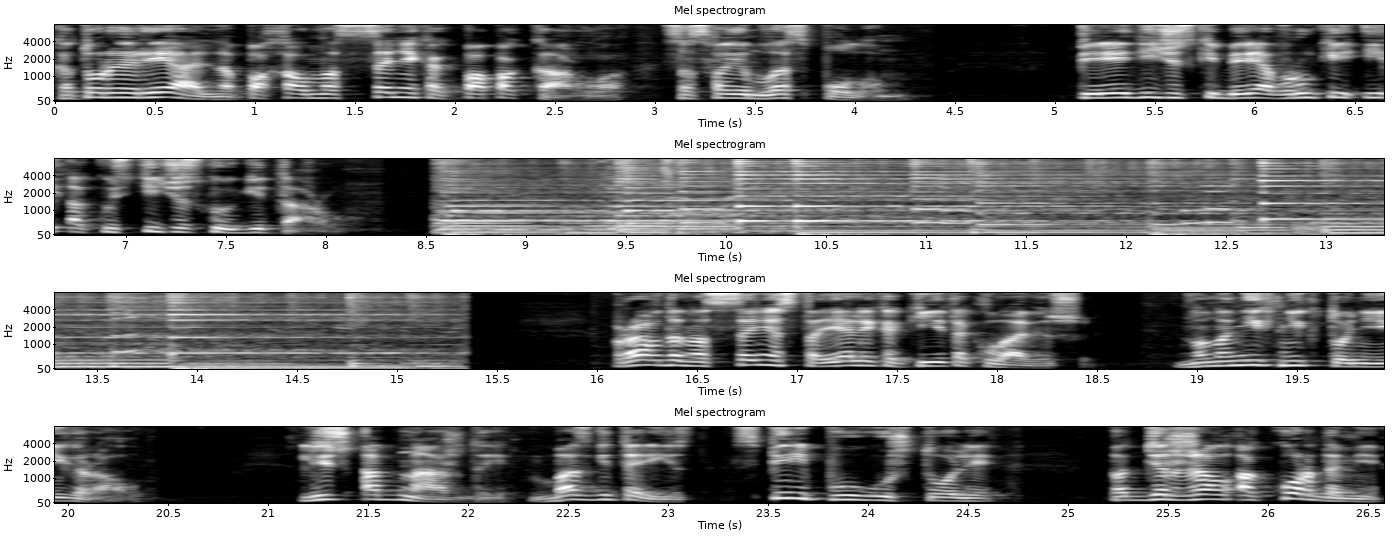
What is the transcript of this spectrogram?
который реально пахал на сцене как папа Карло со своим Лес Полом, периодически беря в руки и акустическую гитару. Правда, на сцене стояли какие-то клавиши, но на них никто не играл. Лишь однажды бас-гитарист с перепугу, что ли, поддержал аккордами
